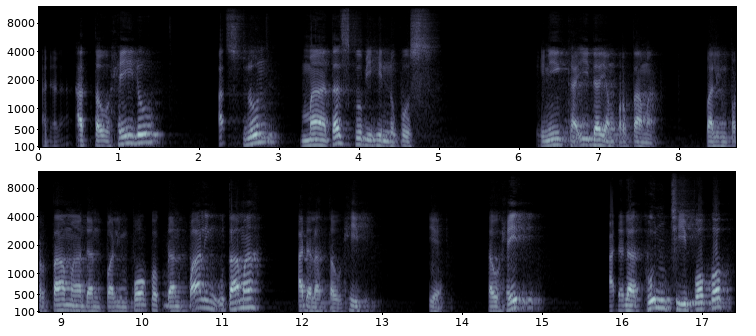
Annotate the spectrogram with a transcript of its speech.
adalah at-tauhidu aslun ma tazku bihin nufus. Ini kaidah yang pertama paling pertama dan paling pokok dan paling utama adalah tauhid. Ya. Tauhid adalah kunci pokok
